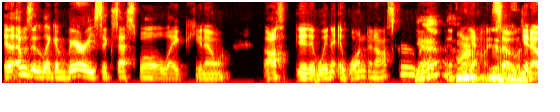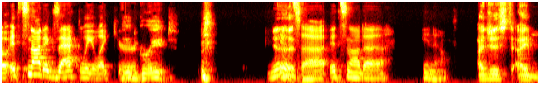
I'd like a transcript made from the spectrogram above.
eh, that was a, like a very successful like you know. Os- did it win? It won an Oscar, right? Yeah. Yeah. yeah, so you know, it's not exactly like You you're great. Yeah. it's uh it's not a you know I just I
